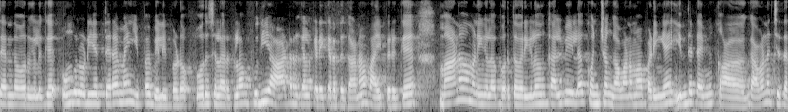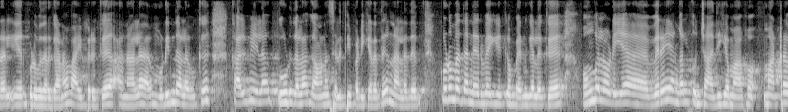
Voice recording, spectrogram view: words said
சேர்ந்தவர்களுக்கு உங்களுடைய திறமை இப்போ வெளிப்படும். ஒரு சிலருக்கெல்லாம் புதிய ஆர்டர்கள் கிடைக்கிறதுக்கான வாய்ப்பு இருக்குது மாணவ மணிகளை பொறுத்தவரையிலும் கல்வியில் கொஞ்சம் கவனமாக படிங்க. இந்த டைமு கா கவனச்சிதறல் ஏற்படுவதற்கான வாய்ப்பு இருக்குது அதனால் முடிந்த அளவுக்கு கல்வியில் கூடுதலாக கவனம் செலுத்தி படிக்கிறது நல்லது. குடும்பத்தை நிர்வகிக்கும் பெண்களுக்கு உங்களுடைய விரயங்கள் கொஞ்சம் அதிகமாகும். மற்ற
